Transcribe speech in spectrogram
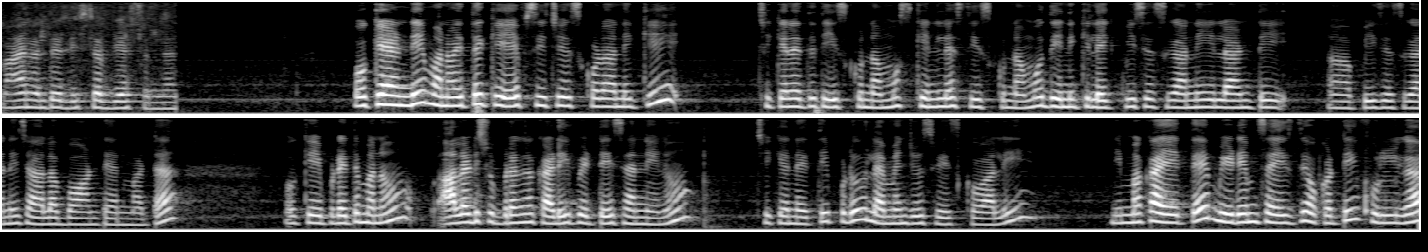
మా ఆయన అంతే డిస్టర్బ్ చేస్తున్నాను ఓకే అండి మనమైతే కేఎఫ్సి చేసుకోవడానికి చికెన్ అయితే తీసుకున్నాము స్కిన్లెస్ తీసుకున్నాము. దీనికి లెగ్ పీసెస్ కానీ ఇలాంటి పీసెస్ కానీ చాలా బాగుంటాయి అన్నమాట ఓకే ఇప్పుడైతే మనం ఆల్రెడీ శుభ్రంగా కడిగి పెట్టేశాను నేను. చికెన్ అయితే ఇప్పుడు లెమన్ జ్యూస్ వేసుకోవాలి. నిమ్మకాయ అయితే మీడియం సైజ్ది ఒకటి ఫుల్గా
